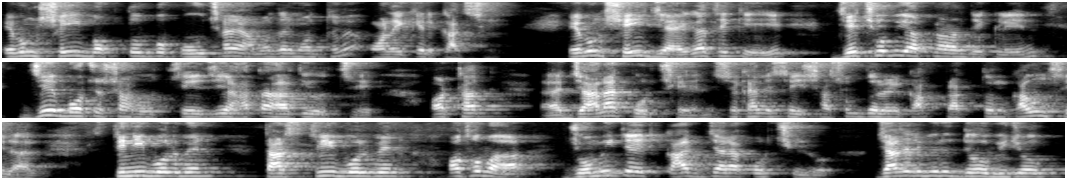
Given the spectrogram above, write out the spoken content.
এবং সেই বক্তব্য পৌঁছায় আমাদের মাধ্যমে অনেকের কাছে। এবং সেই জায়গা থেকে যে ছবি আপনারা দেখলেন, যে বচসা হচ্ছে, যে হাতাহাতি হচ্ছে, অর্থাৎ যারা করছেন, সেখানে সেই শাসক দলের প্রাক্তন কাউন্সিলর, তিনি বলবেন, তার স্ত্রী বলবেন, অথবা জমিতে কাজ যারা করছিল, যাদের বিরুদ্ধে অভিযোগ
